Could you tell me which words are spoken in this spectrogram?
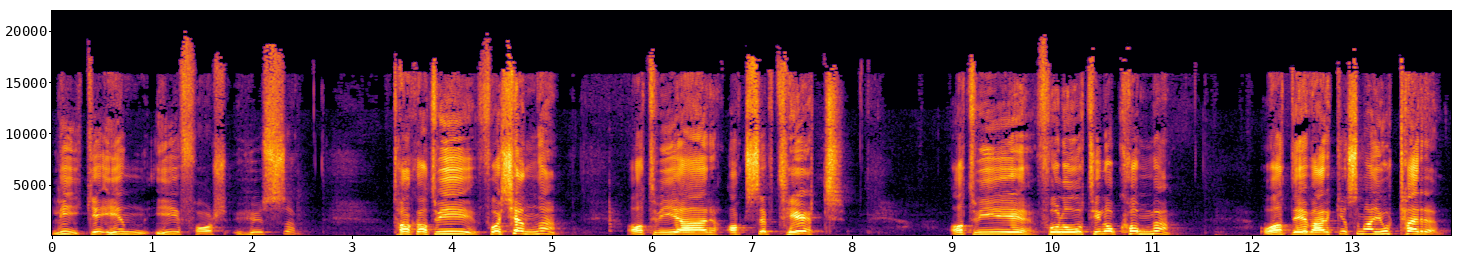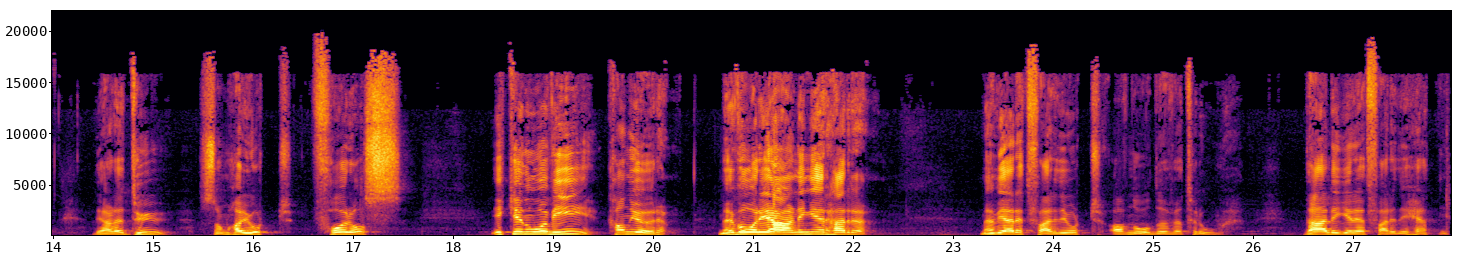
like inn i farshuset. Takk at vi får kjenne at vi er akseptert, at vi får lov til å komme, og at det verket som er gjort, Herre, det er det du som har gjort for oss. Ikke noe vi kan gjøre med våre gjerninger, Herre, men vi er rettferdiggjort av nåde ved tro. Der ligger rettferdigheten.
